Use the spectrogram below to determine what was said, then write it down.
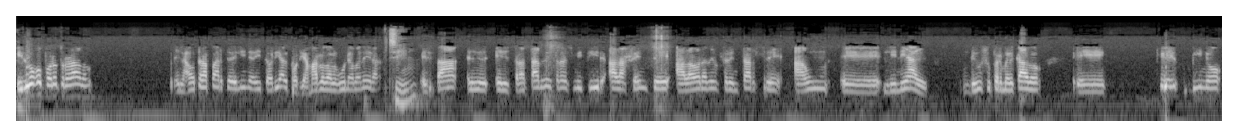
Y luego, por otro lado, en la otra parte de línea editorial, por llamarlo de alguna manera, Sí. está el, el tratar de transmitir a la gente a la hora de enfrentarse a un eh, lineal de un supermercado eh, qué vino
